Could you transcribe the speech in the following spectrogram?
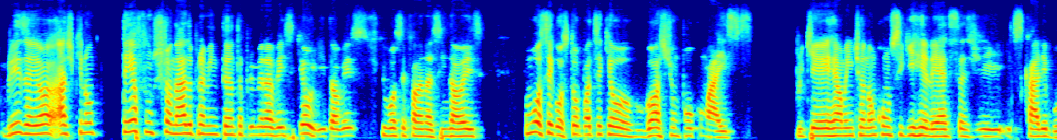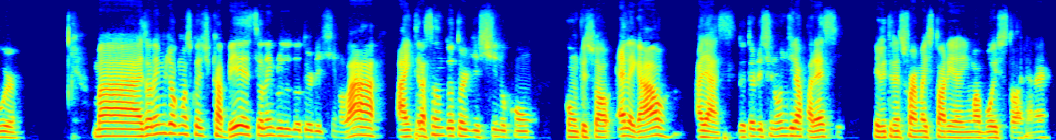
brisa, eu acho que não tenha funcionado para mim tanto a primeira vez que eu li. Talvez que você falando assim, talvez como você gostou, pode ser que eu goste um pouco mais, porque realmente eu não consegui reler essas de Excalibur. Mas eu lembro de algumas coisas de cabeça, eu lembro do Doutor Destino lá, a interação do Doutor Destino com, com o pessoal é legal. Aliás, Doutor Destino, onde ele aparece, ele transforma a história em uma boa história, né?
